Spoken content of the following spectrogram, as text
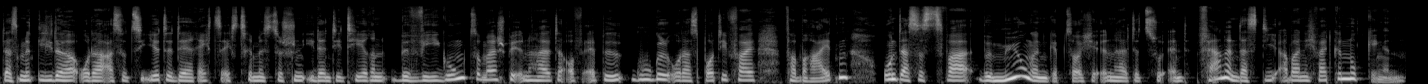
dass Mitglieder oder Assoziierte der rechtsextremistischen Identität humanitären Bewegung zum Beispiel Inhalte auf Apple, Google oder Spotify verbreiten und dass es zwar Bemühungen gibt, solche Inhalte zu entfernen, dass die aber nicht weit genug gingen.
